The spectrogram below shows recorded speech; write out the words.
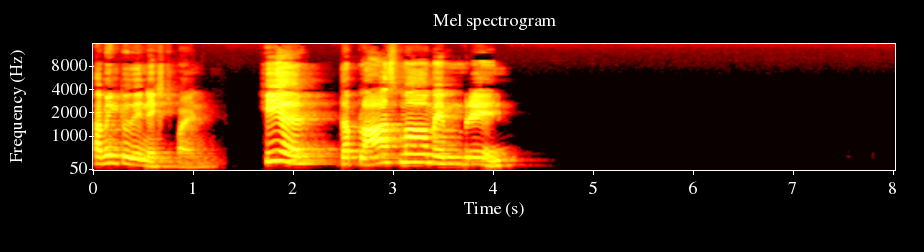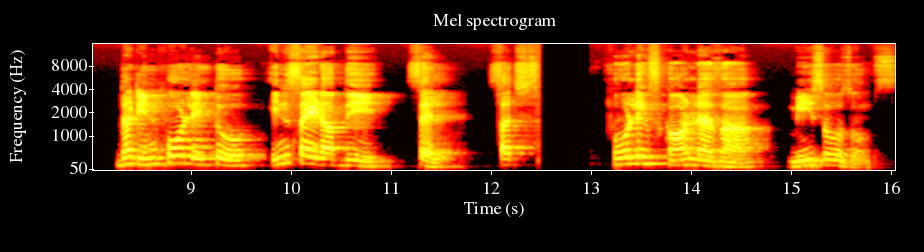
Coming to the next point. Here the plasma membrane that infold into inside of the cell such foldings called as a mesosomes.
